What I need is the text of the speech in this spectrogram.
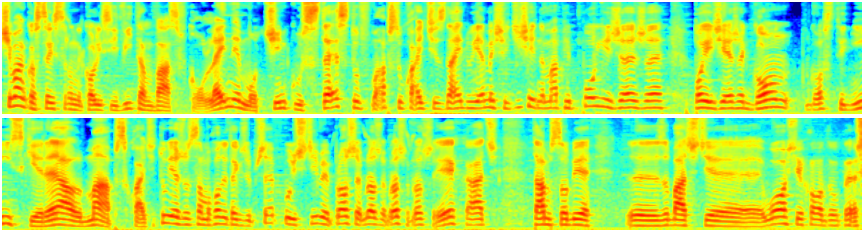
Siemanko, z tej strony Kolis i witam was w kolejnym odcinku z testów map. Słuchajcie, znajdujemy się dzisiaj na mapie po jeziorze, Gon Gostynińskie Real Map. Słuchajcie, tu jeżdżą samochody, także przepuścimy, proszę, proszę, proszę, proszę jechać. Tam sobie, y, zobaczcie, łosie chodzą też.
